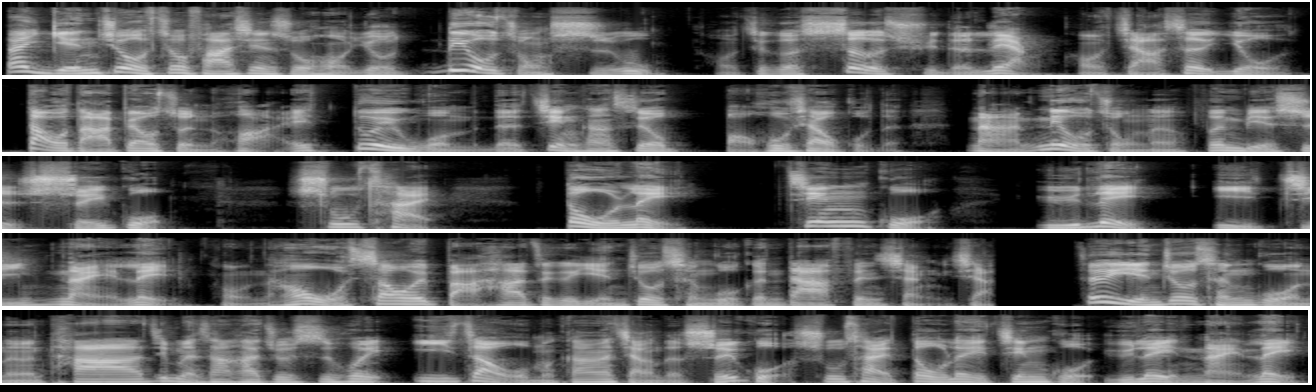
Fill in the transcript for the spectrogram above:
那研究就发现说哈，有六种食物哦，这个摄取的量哦，假设有到达标准的话，诶，对我们的健康是有保护效果的。哪六种呢？分别是水果、蔬菜、豆类、坚果。鱼类以及奶类哦，然后我稍微把它这个研究成果跟大家分享一下。这个研究成果呢，它基本上它就是会依照我们刚刚讲的水果、蔬菜、豆类、坚果、鱼类、奶类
